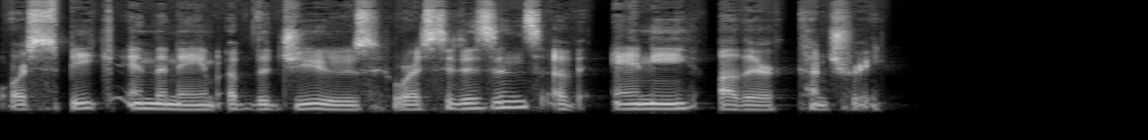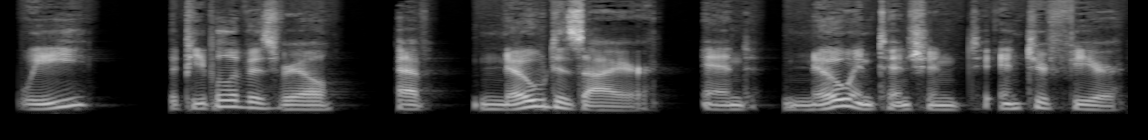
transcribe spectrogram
or speak in the name of the Jews who are citizens of any other country. We, the people of Israel, have no desire and no intention to interfere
